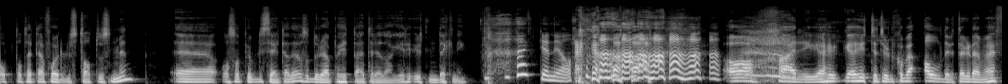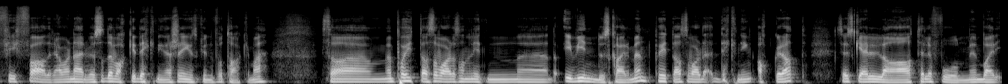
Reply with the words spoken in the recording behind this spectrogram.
oppdaterte jeg forholdsstatusen min. Eh, og så publiserte jeg det, og så dro jeg på hytta i tre dager uten dekning. Genialt. Å, herregud, hytteturen kommer jeg aldri til å glemme. Fy fader, jeg var nervøs, og det var ikke dekning der, så ingen skulle få tak i meg. Så, men på hytta så var det sånn liten eh, I vinduskarmen på hytta så var det dekning akkurat. Så jeg husker jeg la telefonen min bare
